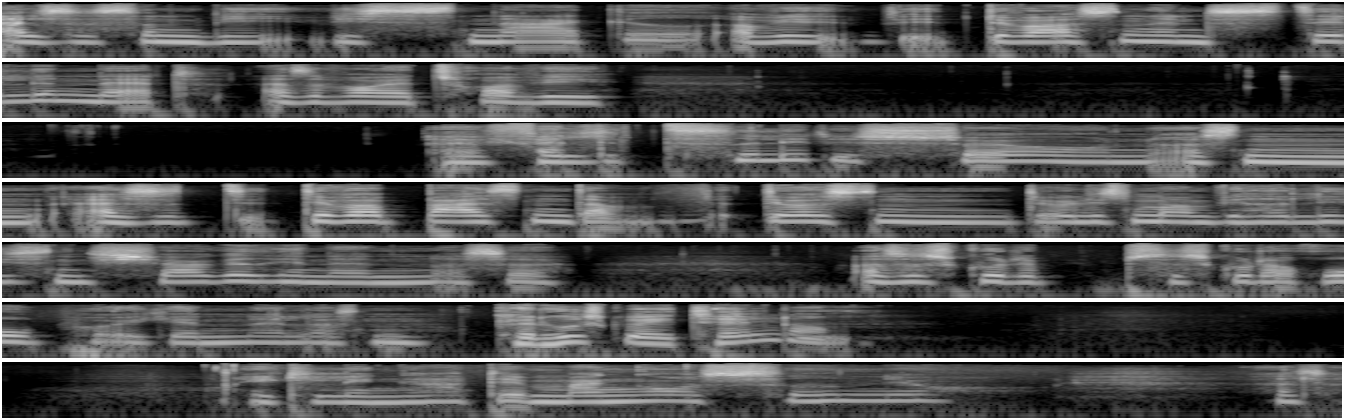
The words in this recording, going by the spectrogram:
Altså sådan, vi, vi snakkede, og vi, vi, det var også sådan en stille nat, altså hvor jeg tror, vi øh, faldt lidt tidligt i søvn, og sådan, altså det, det var bare sådan, der, det var sådan, det var ligesom om vi havde lige sådan chokket hinanden, og så, og så skulle, det, så skulle der ro på igen, eller sådan. Kan du huske, hvad I talte om? Ikke længere. Det er mange år siden jo. Altså.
